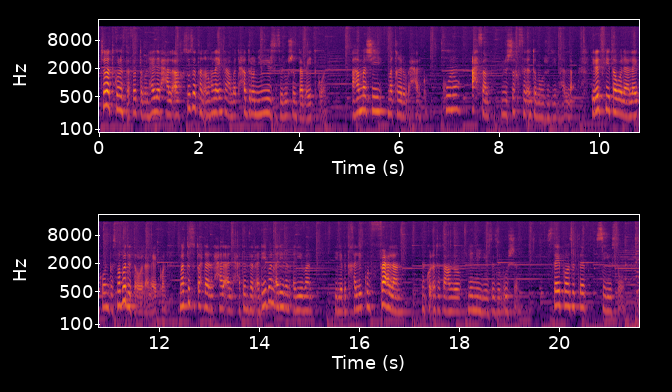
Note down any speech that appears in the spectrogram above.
إن شاء الله تكونوا استفدتوا من هيدي الحلقة خصوصا إنه هلأ يمكن عم بتحضروا New Year's resolution تبعيتكم. أهم شيء ما تغيروا بحالكم. كونوا أحسن من الشخص اللي أنتم موجودين هلأ. يا ريت فيي طول عليكم بس ما بدي طول عليكم. ما تنسوا تحضروا الحلقة اللي حتنزل قريبا قريبا قريبا اللي بتخليكم فعلا إنكم أنتم تعملوا ال New Year's resolution. Stay positive. See you soon.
